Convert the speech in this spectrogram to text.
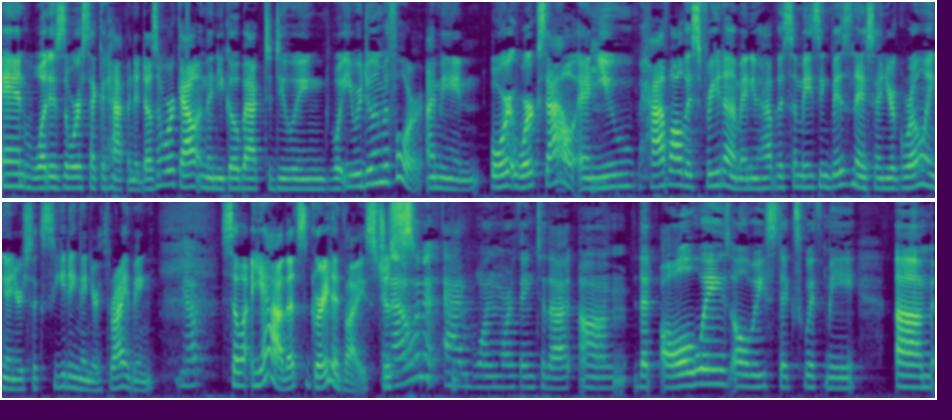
And what is the worst that could happen? It doesn't work out, and then you go back to doing what you were doing before. I mean, or it works out, and you have all this freedom, and you have this amazing business, and you're growing, and you're succeeding, and you're thriving. yep So yeah, that's great advice. Just and I want to add one more thing to that um, that always, always sticks with me. Um,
